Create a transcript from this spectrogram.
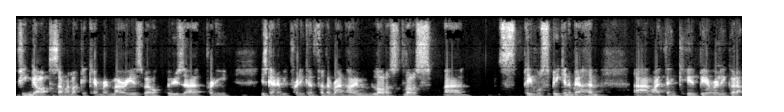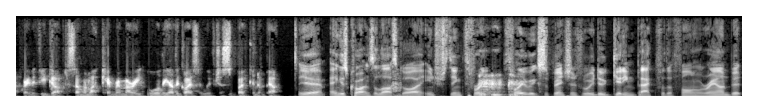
if you can go up to someone like a Cameron Murray as well, who's uh, pretty, he's going to be pretty good for the run home. A lot of, lot of uh, people speaking about him. Um, I think he'd be a really good upgrade if you go up to someone like Cameron Murray or the other guys that we've just spoken about. Yeah, Angus Crichton's the last guy. Interesting. Three three week suspension. We do get him back for the final round, but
